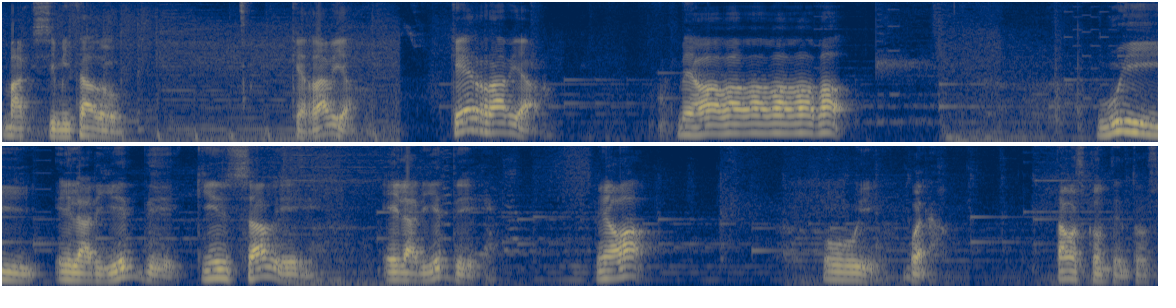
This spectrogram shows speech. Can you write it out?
maximizado. ¡Qué rabia! ¡Qué rabia! Venga, va, va, va, va, va, va. Uy, el ariete. ¿Quién sabe? el ariete. Mira, va. Uy, bueno. Estamos contentos.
